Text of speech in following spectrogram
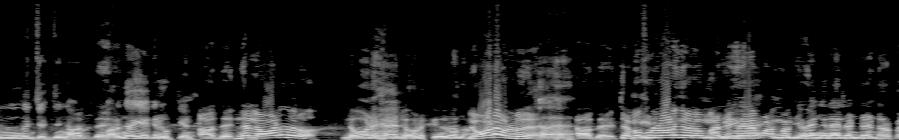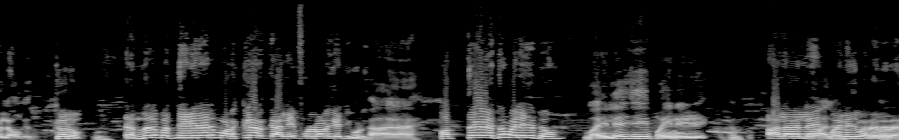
എന്തും ജഡ്ജും അതെ. പറഞ്ഞാൽ കേൾക്കണ കുട്ടിയാണ്. അതെ. ഇന്ന ലോൺ കയറോ ലോണ് ലോണ് കേറും ലോണേ ഉള്ളൂല്ലേ അതെ. ചിലപ്പോ ഫുൾ ലോണ് കേറും. അല്ലെങ്കിൽ എങ്ങനെയാലും രണ്ട് രണ്ടര ഉറുപ്പ ലോൺ കയറും കയറും എന്തായാലും പത്തിരുപതിനായിരം മുടക്കിലിറക്കുക മുടക്കിലിറക്കാം അല്ലെങ്കിൽ ഫുൾ ലോൺ കയറ്റി കൊടുക്കും പത്ത് എത്ര മൈലേജ് കിട്ടും? മൈലേജ് പതിനേഴ് ആ ലെവലിൽ മൈലേജ് പറയാലേ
